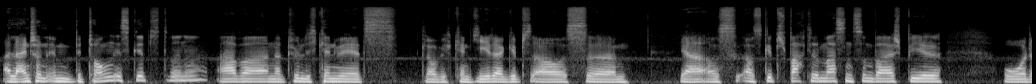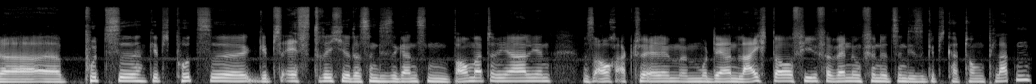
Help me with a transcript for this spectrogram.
Allein schon im Beton ist Gips drin, aber natürlich kennen wir jetzt, glaube ich, kennt jeder Gips aus, äh, ja, aus, aus Gipsspachtelmassen zum Beispiel oder äh, Putze, Gipsputze, Gipsestriche, das sind diese ganzen Baumaterialien. Was auch aktuell im, modernen Leichtbau viel Verwendung findet, sind diese Gipskartonplatten.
